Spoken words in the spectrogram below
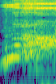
No!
